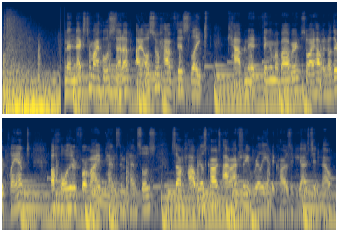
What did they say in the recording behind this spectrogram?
and then next to my whole setup, I also have this like cabinet thingamabobber. So I have another plant, a holder for my pens and pencils, some Hot Wheels cars. I'm actually really into cars if you guys didn't know.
